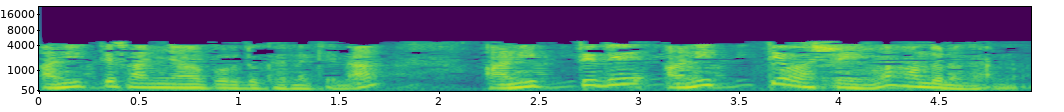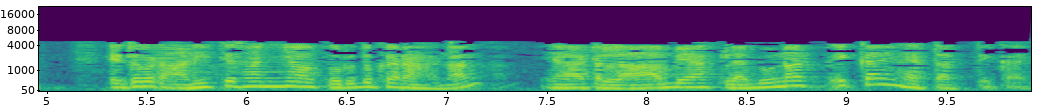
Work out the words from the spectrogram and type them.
අනිත්‍ය සංඥාව පුරුදු කරන කෙනා අනිත්‍ය දේ අනිත්‍ය වශයෙන්ම හඳුන ගන්නවා. එතකොට අනිත්‍ය සංඥාව පුරුදු කරා නම් එයාට ලාභයක් ලැබුණත් එකයි නැතත් එකයි.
